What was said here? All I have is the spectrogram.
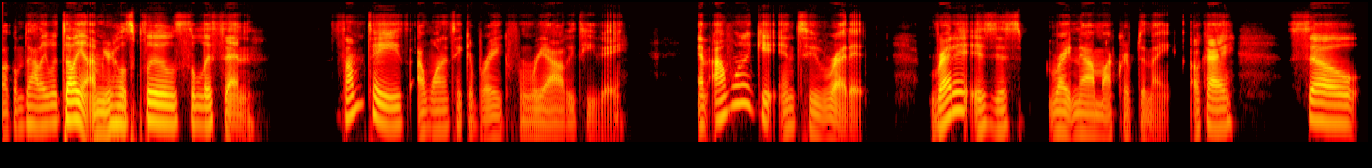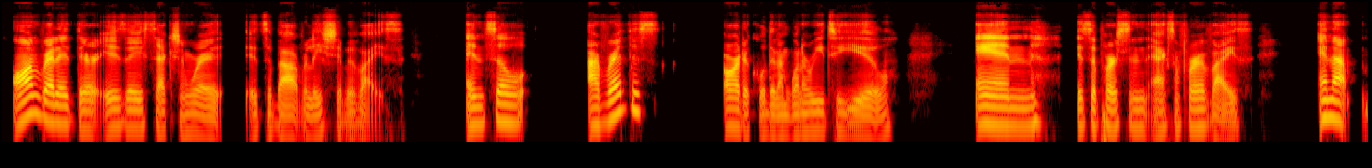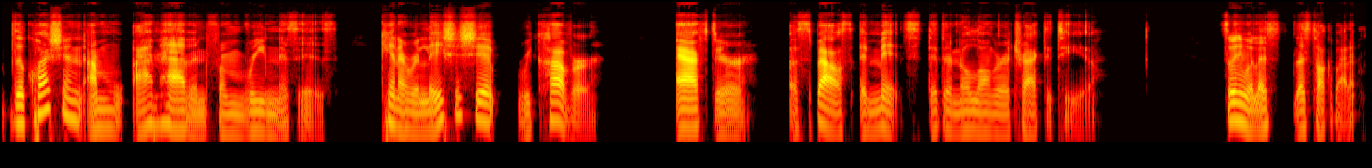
welcome to Hollywood Deli. I'm your host, Bleu. So, listen, some days I want to take a break from reality TV and I want to get into Reddit. Reddit is just right now my kryptonite. Okay. So, on Reddit, there is a section where it's about relationship advice. And so, I read this article that I'm going to read to you, and it's a person asking for advice. And I, the question I'm I'm having from reading this is, can a relationship recover after a spouse admits that they're no longer attracted to you? So anyway, let's let's talk about it.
